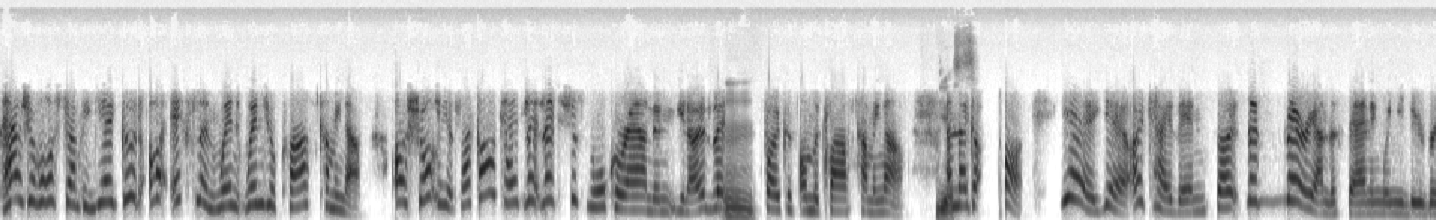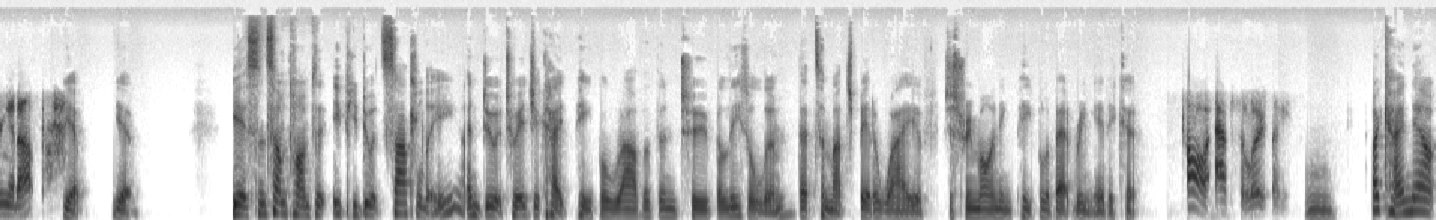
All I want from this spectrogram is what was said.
how's your horse jumping? Yeah, good. Oh, excellent. When when's your class coming up? Oh, shortly. It's like, oh, okay, let, let's just walk around and, you know, let's mm. focus on the class coming up. Yes. And they go, oh, yeah, yeah, okay then. So they're very understanding when you do bring it up. Yep, yep. Yes, and sometimes if you do it subtly and do it to educate people rather than to belittle them, that's a much better way of just reminding people about ring etiquette. Oh, absolutely. Mm. Okay, now,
